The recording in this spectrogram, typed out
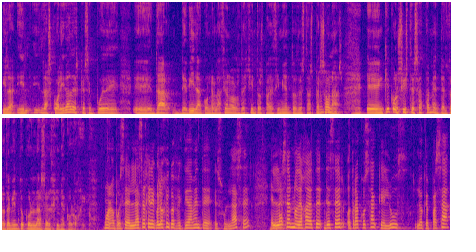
y, las cualidades que se puede eh, dar de vida con relación a los distintos padecimientos de estas personas. ¿En qué consiste exactamente el tratamiento con láser ginecológico? Bueno, pues el láser ginecológico efectivamente es un láser. El láser no deja de ser otra cosa que luz. Lo que pasa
